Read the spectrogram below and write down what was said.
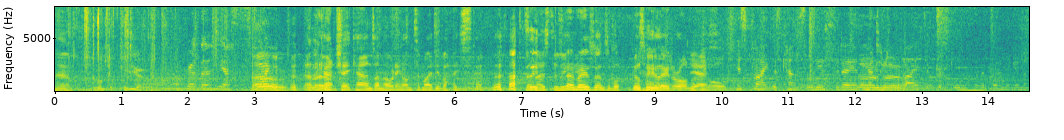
No. Brother, yes. Oh, I can't shake hands. I'm holding on to my device. but nice to meet They're you. very sensible. We'll see you later on, Yes. Sure. His flight was cancelled yesterday and he oh, had to fly to Bristol instead of Birmingham.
